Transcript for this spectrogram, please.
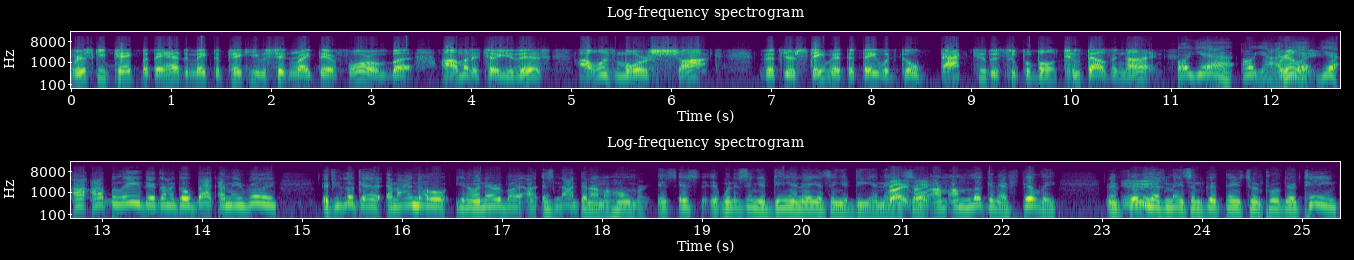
risky pick, but they had to make the pick. He was sitting right there for him. But I'm going to tell you this: I was more shocked that your statement that they would go back to the Super Bowl in 2009. Oh yeah, oh yeah, Really? Yeah, yeah. I, I believe they're going to go back. I mean, really, if you look at it, and I know, you know, and everybody, it's not that I'm a homer. It's it's when it's in your DNA, it's in your DNA. Right, so right. I'm I'm looking at Philly, and Philly has made some good things to improve their team.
